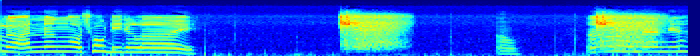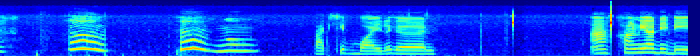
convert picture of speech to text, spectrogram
เหลืออันนึงโอ้โชคดีจังเลย เอาเอาทำไมแมนเนี่ยงง ตัดคลิปบ่อยเหลือเกิน อะ ครั้งนี้เอาดี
